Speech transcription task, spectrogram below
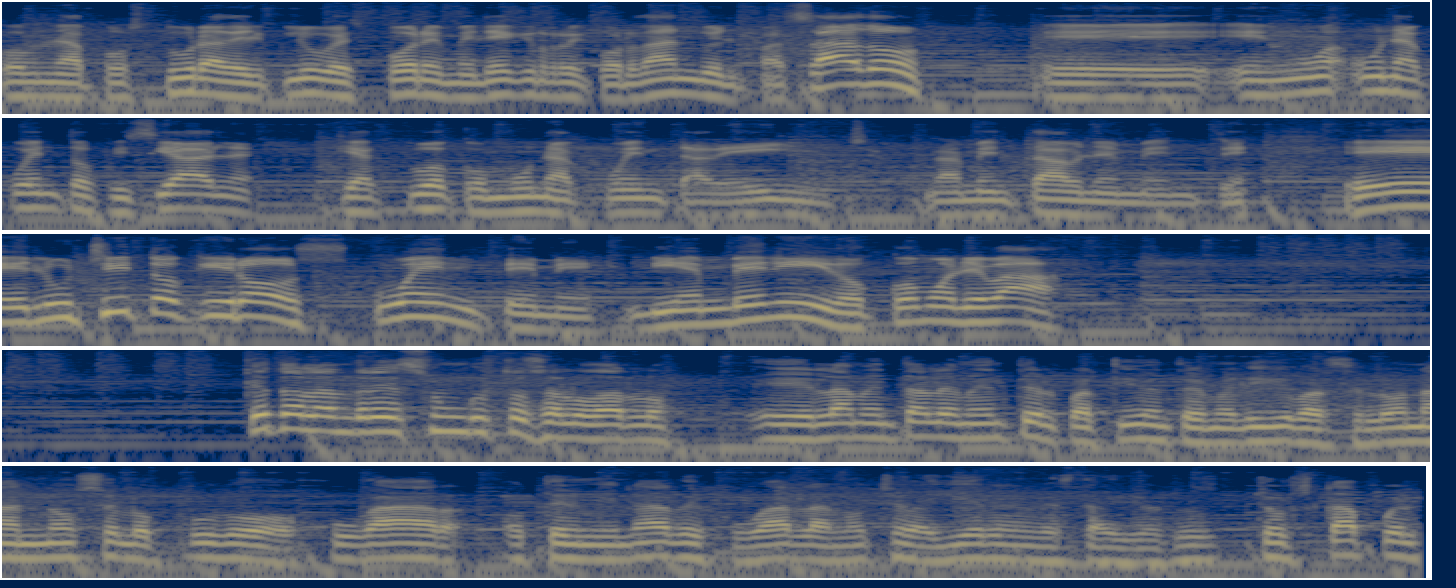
con la postura del club Sport Emelec recordando el pasado, eh, en una cuenta oficial que actuó como una cuenta de hincha, lamentablemente. Luchito Quiroz, cuénteme, bienvenido, ¿cómo le va? ¿Qué tal Andrés? Un gusto saludarlo. Eh, lamentablemente el partido entre Melilla y Barcelona no se lo pudo jugar o terminar de jugar la noche de ayer en el estadio George Capwell.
